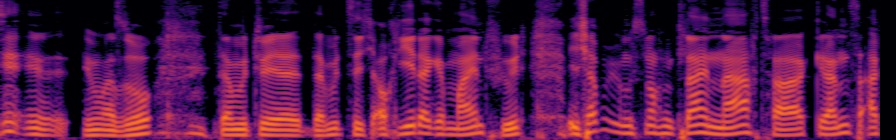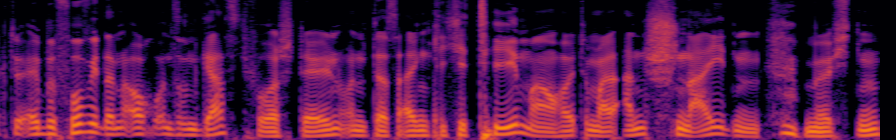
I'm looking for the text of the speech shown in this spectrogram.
immer so, damit wir, damit sich auch jeder gemeint fühlt. Ich habe übrigens noch einen kleinen Nachtrag, ganz aktuell, bevor wir dann auch unseren Gast vorstellen und das eigentliche Thema heute mal anschneiden möchten.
